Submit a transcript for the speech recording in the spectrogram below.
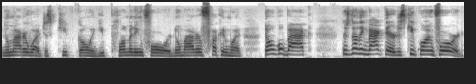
no matter what, just keep going, keep plummeting forward, no matter fucking what. Don't go back. There's nothing back there. Just keep going forward.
